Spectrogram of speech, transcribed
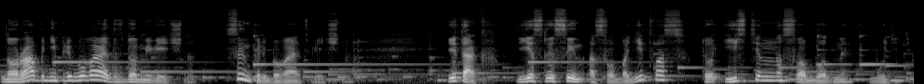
Но раб не пребывает в доме вечно, сын пребывает вечно. Итак, если сын освободит вас, то истинно свободны будете.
